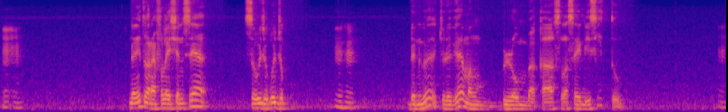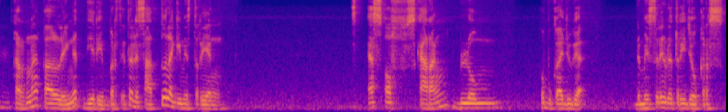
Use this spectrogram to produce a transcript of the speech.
Mhm. dan itu revelationsnya seujuk-ujuk Mhm. dan gue curiga emang belum bakal selesai di situ Mhm. karena kalau lo inget di Rebirth itu ada satu lagi misteri yang as of sekarang belum kebuka juga the mystery udah three jokers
